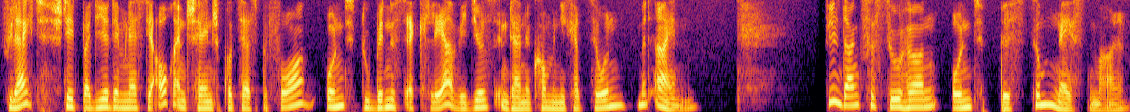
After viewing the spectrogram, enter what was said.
Vielleicht steht bei dir demnächst ja auch ein Change-Prozess bevor und du bindest Erklärvideos in deine Kommunikation mit ein. Vielen Dank fürs Zuhören und bis zum nächsten Mal.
